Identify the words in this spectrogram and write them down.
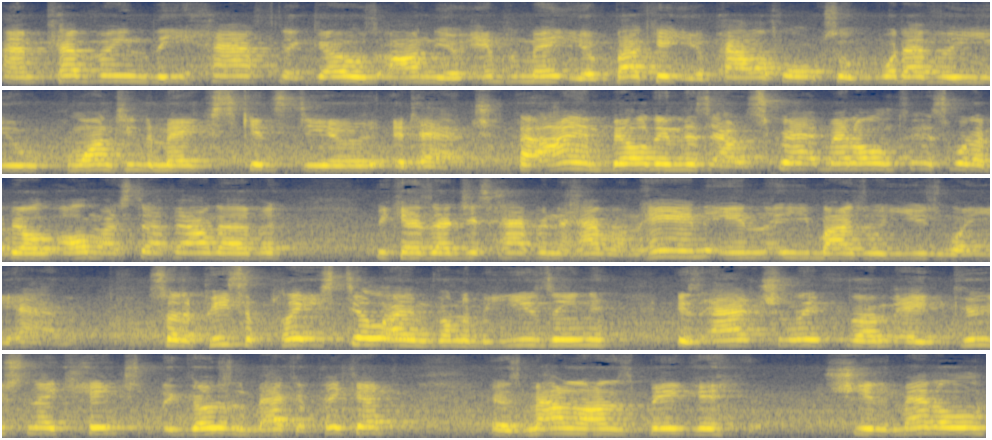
I'm covering the half that goes on your implement, your bucket, your pallet forks, or whatever you wanting to make skid steer attach. Uh, I am building this out of scrap metal. It's what I build all my stuff out of because I just happen to have on hand and you might as well use what you have. So the piece of plate steel I'm going to be using is actually from a gooseneck hitch that goes in the back of pickup. It was mounted on this big sheet of metal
